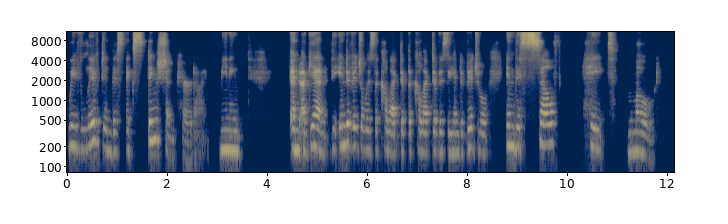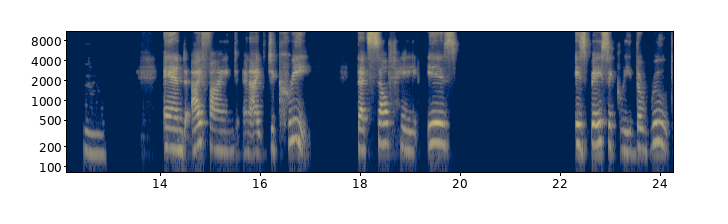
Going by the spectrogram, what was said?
we've lived in this extinction paradigm meaning and again the individual is the collective the collective is the individual in this self hate mode mm. and i find and i decree that self hate is is basically the root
